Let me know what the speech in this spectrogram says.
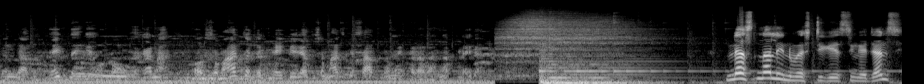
गंगा में फेंक देंगे उन लोगों का कहना और समाज अगर फेंकेगा तो समाज के साथ हमें खड़ा रहना पड़ेगा। नेशनल इन्वेस्टिगेशन एजेंसी,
